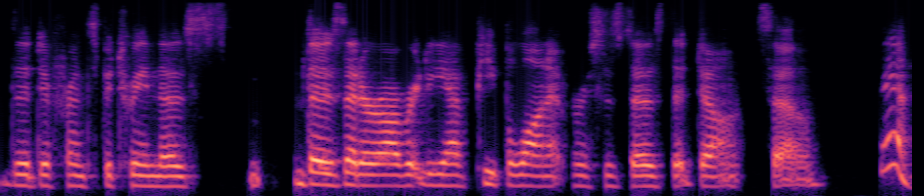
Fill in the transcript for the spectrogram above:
the difference between those those that are already have people on it versus those that don't. So yeah.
